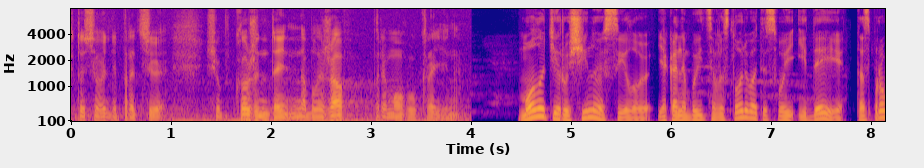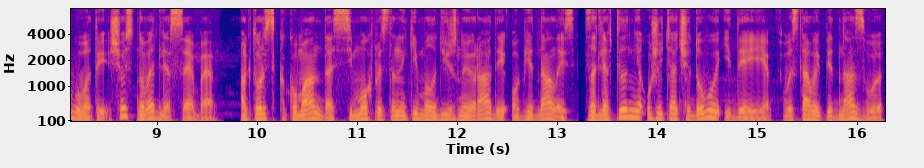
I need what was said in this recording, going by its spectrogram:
хто сьогодні працює, щоб кожен день наближав перемогу України. Молодь є рушійною силою, яка не боїться висловлювати свої ідеї та спробувати щось нове для себе. Акторська команда з сімох представників молодіжної ради об'єднались задля втілення у життя чудової ідеї вистави під назвою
